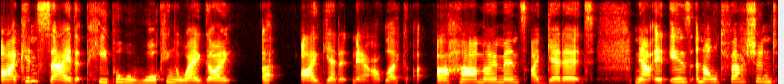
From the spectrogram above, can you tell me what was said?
I can say that people were walking away going, I get it now. Like aha moments, I get it. Now it is an old-fashioned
